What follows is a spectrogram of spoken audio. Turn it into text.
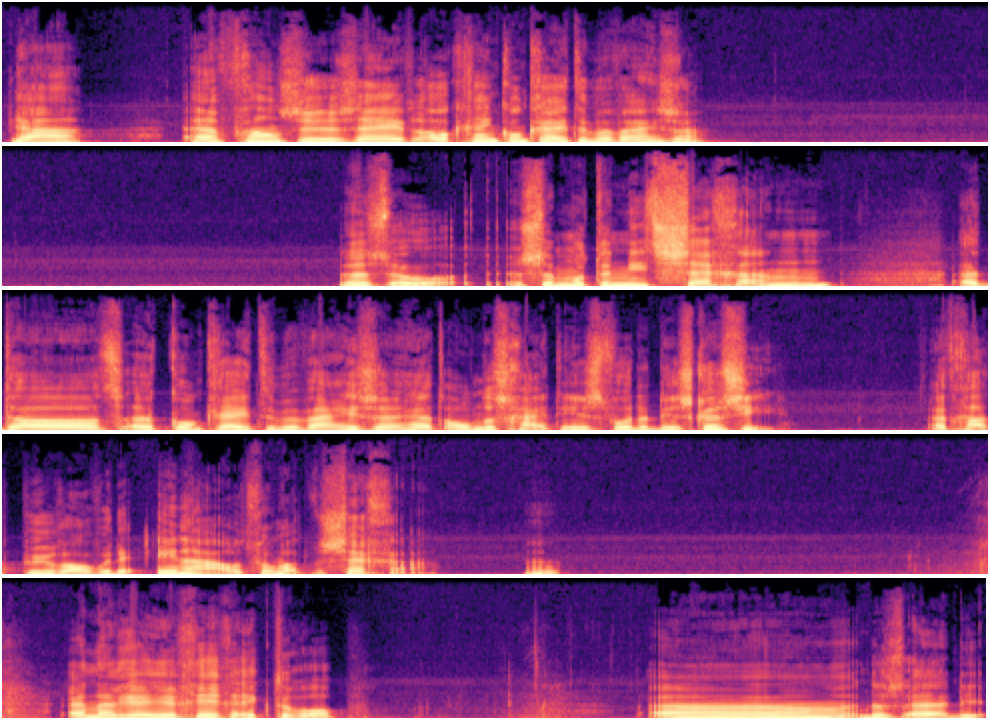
Ja, en Francis heeft ook geen concrete bewijzen. Dus oh, ze moeten niet zeggen eh, dat eh, concrete bewijzen het onderscheid is voor de discussie. Het gaat puur over de inhoud van wat we zeggen. En dan reageer ik erop. Uh, dus die,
